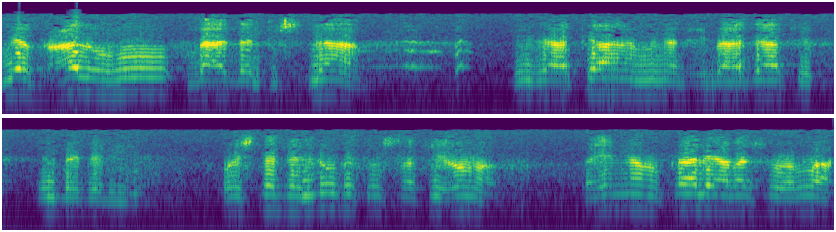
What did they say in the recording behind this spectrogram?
يفعله بعد الإسلام إذا كان من العبادات البدنية واستدلوا بقصة عمر فإنه قال يا رسول الله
